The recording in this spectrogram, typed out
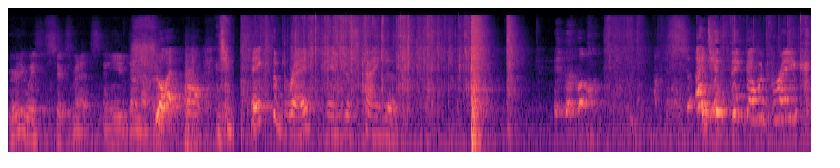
We already wasted six minutes, and you've done nothing. Shut up. Take the bread and just kind of. I didn't think that would break.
